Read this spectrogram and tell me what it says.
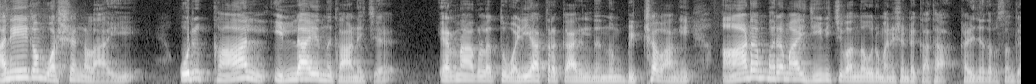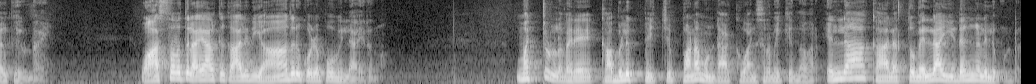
അനേകം വർഷങ്ങളായി ഒരു കാൽ ഇല്ല എന്ന് കാണിച്ച് എറണാകുളത്ത് വഴിയാത്രക്കാരിൽ നിന്നും ഭിക്ഷ വാങ്ങി ആഡംബരമായി ജീവിച്ചു വന്ന ഒരു മനുഷ്യന്റെ കഥ കഴിഞ്ഞ ദിവസം കേൾക്കുകയുണ്ടായി. വാസ്തവത്തിൽ അയാൾക്ക് കാലിന് യാതൊരു കുഴപ്പവുമില്ലായിരുന്നു. മറ്റുള്ളവരെ കബളിപ്പിച്ച് പണമുണ്ടാക്കുവാൻ ശ്രമിക്കുന്നവർ എല്ലാ കാലത്തും എല്ലാ ഇടങ്ങളിലുമുണ്ട്.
